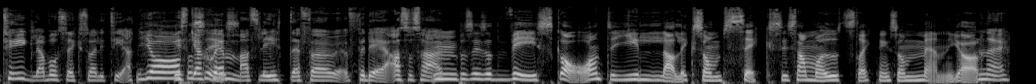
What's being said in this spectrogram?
tygla vår sexualitet. Ja, vi ska precis. skämmas lite för, för det, alltså så här. Mm, precis, att vi ska inte gilla liksom sex i samma utsträckning som män gör. Nej.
